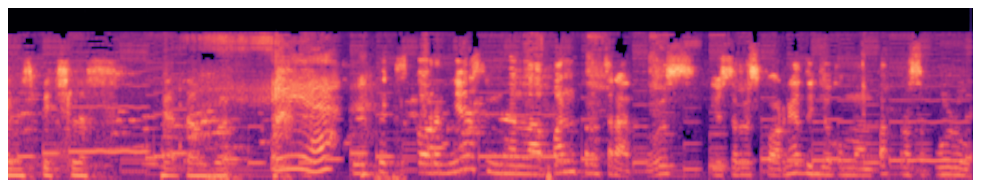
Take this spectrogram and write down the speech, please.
I'm speechless. Nggak tahu gua. Iya. Critic score-nya 98 per 100, user score-nya 7,4 per 10.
